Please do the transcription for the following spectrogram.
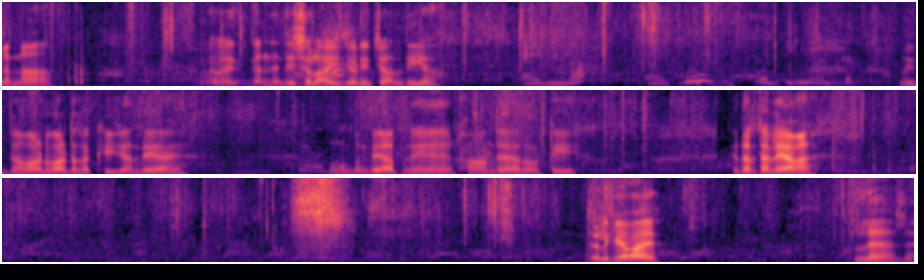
ਗੰਨਾ ਗੰਨੇ ਦੀ ਛਲਾਈ ਜਿਹੜੀ ਚੱਲਦੀ ਆ। ਇੰਨਾ ਅੱਗੂ ਇਦਾਂ ਵੱਡ ਵੱਡ ਰੱਖੀ ਜਾਂਦੇ ਆ ਹੁਣ ਬੰਦੇ ਆਪਣੇ ਖਾਂਦੇ ਆ ਰੋਟੀ। ਕਿੱਧਰ ਚੱਲਿਆ ਮੈਂ? ਚੱਲ ਗਿਆ ਓਏ। ਲੈ ਲੈ।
